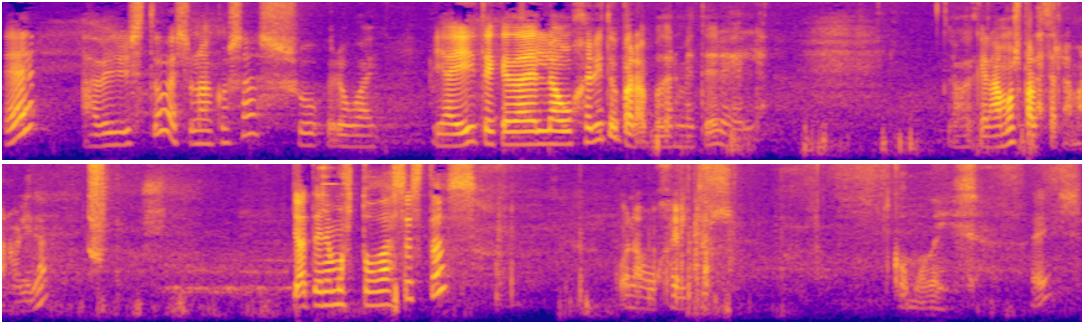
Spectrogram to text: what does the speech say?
¿Eh? ¿Habéis visto? Es una cosa súper guay. Y ahí te queda el agujerito para poder meter el, lo que queramos para hacer la manualidad. Ya tenemos todas estas con agujeritos, como veis. ¿Veis?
